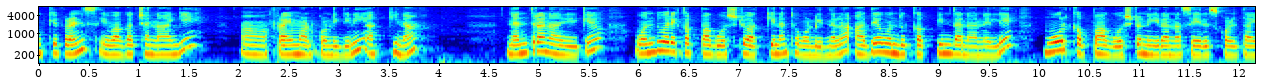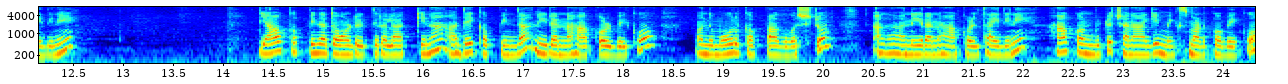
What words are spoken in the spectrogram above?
ಓಕೆ ಫ್ರೆಂಡ್ಸ್, ಇವಾಗ ಚೆನ್ನಾಗಿ ಫ್ರೈ ಮಾಡ್ಕೊಂಡಿದ್ದೀನಿ ಅಕ್ಕಿನ. ನಂತರ ನಾನು ಇದಕ್ಕೆ ಒಂದೂವರೆ ಕಪ್ ಆಗುವಷ್ಟು ಅಕ್ಕಿನ ತೊಗೊಂಡಿದ್ನಲ್ಲ, ಅದೇ ಒಂದು ಕಪ್ಪಿಂದ ನಾನಿಲ್ಲಿ ಮೂರು ಕಪ್ ಆಗುವಷ್ಟು ನೀರನ್ನು ಸೇರಿಸ್ಕೊಳ್ತಾ ಇದ್ದೀನಿ. ಯಾವ ಕಪ್ಪಿಂದ ತೊಗೊಂಡಿರ್ತೀರಲ್ಲ ಅಕ್ಕಿನ, ಅದೇ ಕಪ್ಪಿಂದ ನೀರನ್ನು ಹಾಕ್ಕೊಳ್ಬೇಕು ಒಂದು ಮೂರು ಕಪ್ ಆಗುವಷ್ಟು ನೀರನ್ನು ಹಾಕ್ಕೊಳ್ತಾ ಇದ್ದೀನಿ. ಹಾಕ್ಕೊಂಡ್ಬಿಟ್ಟು ಚೆನ್ನಾಗಿ ಮಿಕ್ಸ್ ಮಾಡ್ಕೋಬೇಕು.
